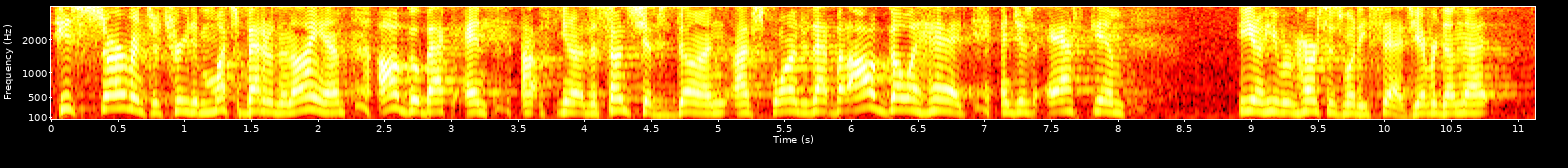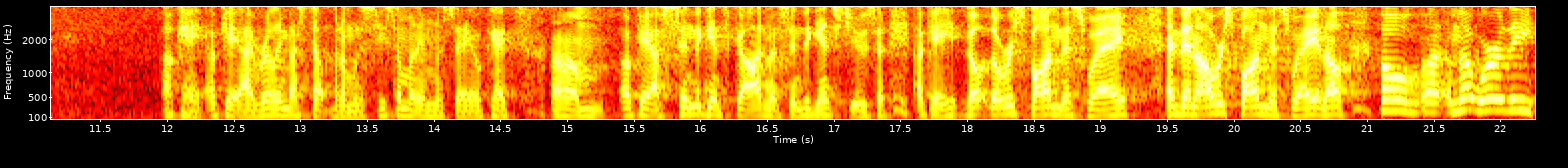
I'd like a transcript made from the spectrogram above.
his servants are treated much better than I am. I'll go back and, uh, you know, the sonship's done. I've squandered that, but I'll go ahead and just ask him. You know, he rehearses what he says. You ever done that? Okay, okay, I really messed up, but I'm going to see somebody. I'm going to say, okay, um, okay, I've sinned against God and I've sinned against you. So, okay, they'll, they'll respond this way, and then I'll respond this way, and I'll, oh, uh, I'm not worthy,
